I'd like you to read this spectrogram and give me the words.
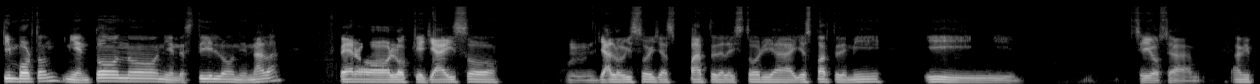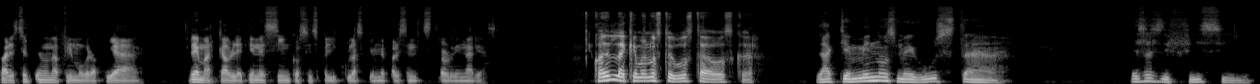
Tim Burton, ni en tono, ni en estilo, ni en nada, pero lo que ya hizo, mm, ya lo hizo y ya es parte de la historia y es parte de mí. Y sí, o sea, a mi parecer tiene una filmografía remarcable. Tiene cinco o seis películas que me parecen extraordinarias. ¿Cuál es la que menos te gusta, Oscar? La que menos me gusta. Esa es difícil.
